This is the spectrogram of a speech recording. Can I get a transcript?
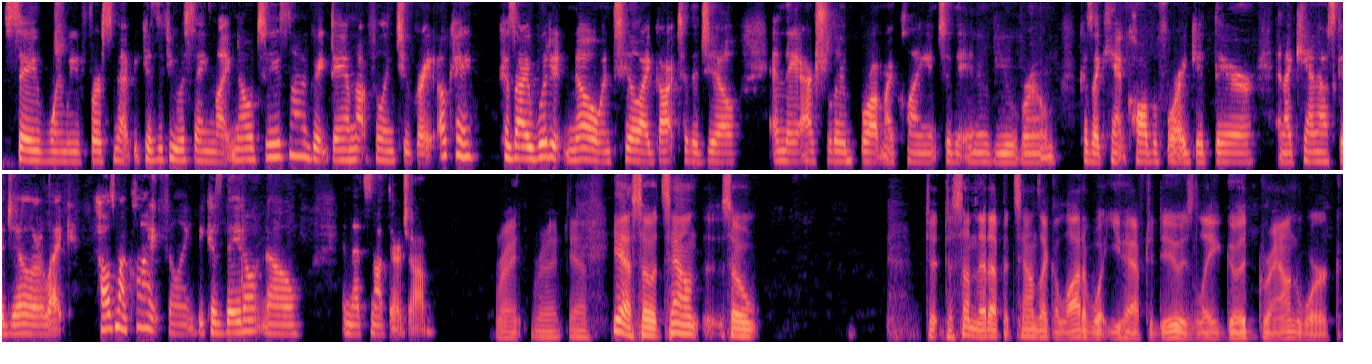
say when we first met because if you were saying like no today's not a great day i'm not feeling too great okay because I wouldn't know until I got to the jail and they actually brought my client to the interview room because I can't call before I get there and I can't ask a jailer like how's my client feeling because they don't know and that's not their job. Right. Right. Yeah. Yeah, so it sounds so to, to sum that up, it sounds like a lot of what you have to do is lay good groundwork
